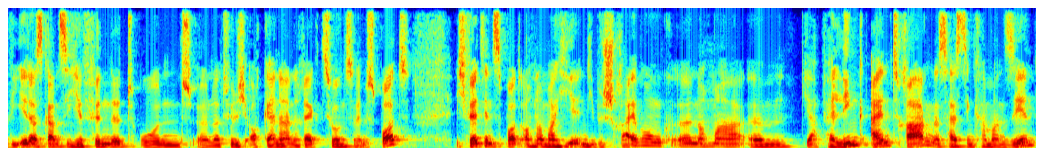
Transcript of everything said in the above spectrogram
wie ihr das Ganze hier findet und äh, natürlich auch gerne eine Reaktion zu dem Spot. Ich werde den Spot auch nochmal hier in die Beschreibung äh, nochmal ähm, ja, per Link eintragen. Das heißt, den kann man sehen.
